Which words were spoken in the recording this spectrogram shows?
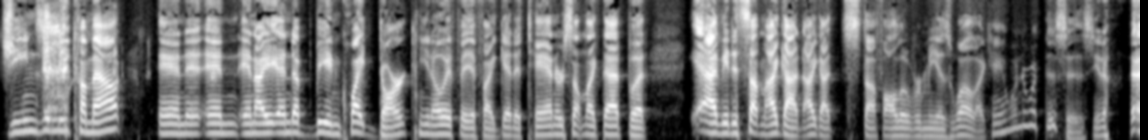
genes in me come out, and and and I end up being quite dark. You know, if if I get a tan or something like that. But yeah, I mean, it's something I got. I got stuff all over me as well. Like, hey, I wonder what this is. You know.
